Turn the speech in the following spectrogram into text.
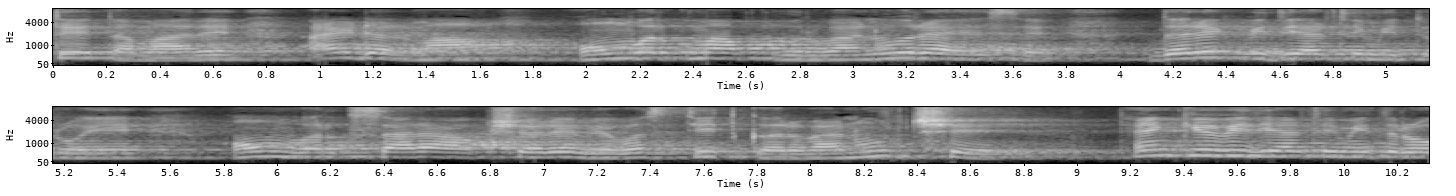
તે તમારે આઈડલમાં હોમવર્કમાં પૂરવાનું રહેશે. દરેક વિદ્યાર્થી મિત્રોએ હોમવર્ક સારા અક્ષરે વ્યવસ્થિત કરવાનું છે. થેન્ક યુ વિદ્યાર્થી મિત્રો.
